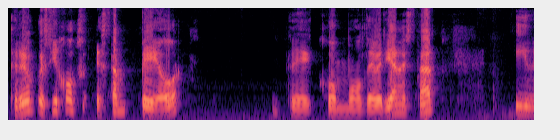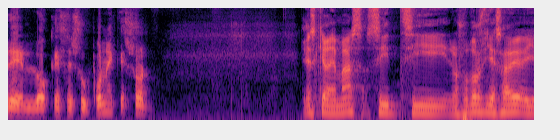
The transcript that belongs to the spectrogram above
creo que Seahawks están peor de como deberían estar y de lo que se supone que son. Es que además, si, si nosotros ya sabe,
